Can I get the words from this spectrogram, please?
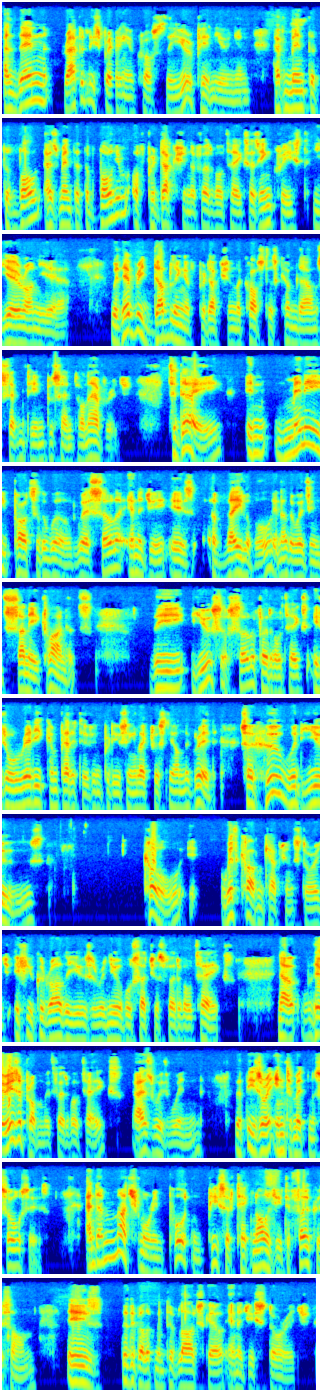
and then rapidly spreading across the European Union, have meant that the vol- has meant that the volume of production of photovoltaics has increased year on year. With every doubling of production, the cost has come down 17% on average. Today, in many parts of the world where solar energy is available, in other words, in sunny climates, the use of solar photovoltaics is already competitive in producing electricity on the grid. So, who would use coal with carbon capture and storage if you could rather use a renewable such as photovoltaics? Now, there is a problem with photovoltaics, as with wind, that these are intermittent sources. And a much more important piece of technology to focus on is the development of large scale energy storage.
